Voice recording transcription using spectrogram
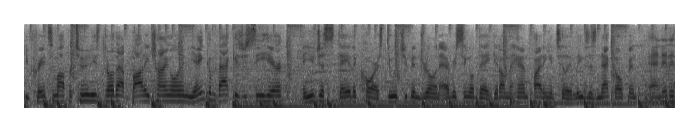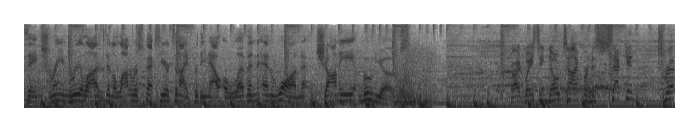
you create some opportunities, throw that body triangle in, yank him back as you see here, and you just stay the course. Do what you've been drilling every single day. Get on the hand fighting until he leaves his neck open. And it is a dream realized in a lot of respects here tonight for the now 11 and 1 Johnny Munoz. All right, wasting no time for his second trip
